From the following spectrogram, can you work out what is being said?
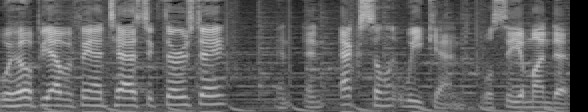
We hope you have a fantastic Thursday and an excellent weekend. We'll see you Monday.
